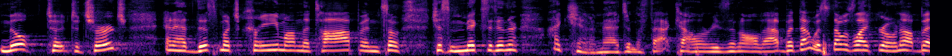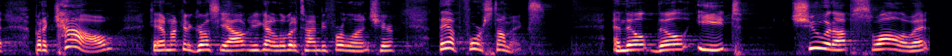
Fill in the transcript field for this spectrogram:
milk to, to church, and it had this much cream on the top, and so just mix it in there. I can't imagine the fat calories and all that, but that was that was life growing up. But but a cow, okay, I'm not going to gross you out. You got a little bit of time before lunch here. They have four stomachs, and they'll they'll eat chew it up, swallow it,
